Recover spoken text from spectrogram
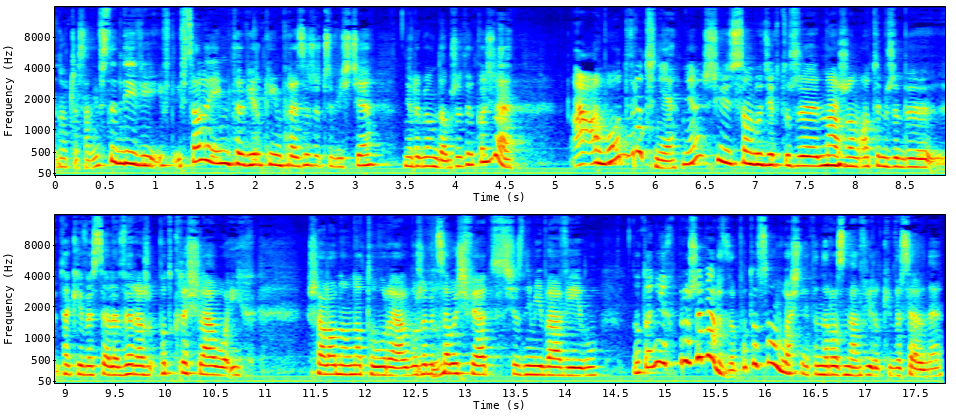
no, czasami wstydliwi i wcale im te wielkie imprezy rzeczywiście nie robią dobrze, tylko źle. A, albo odwrotnie, nie? Czyli są ludzie, którzy marzą o tym, żeby takie wesele wyraż- podkreślało ich szaloną naturę, albo żeby cały świat się z nimi bawił. No to niech, proszę bardzo, po to są właśnie ten rozmach wielki weselny,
